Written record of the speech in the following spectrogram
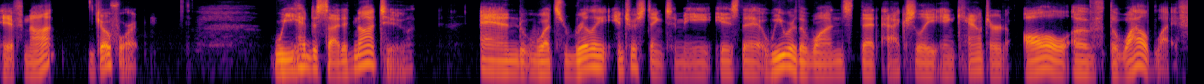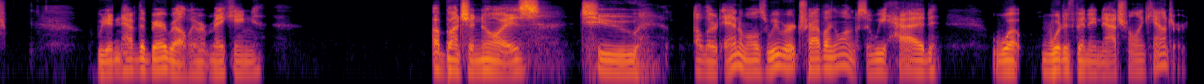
If not, go for it. We had decided not to. And what's really interesting to me is that we were the ones that actually encountered all of the wildlife. We didn't have the bear bell. We weren't making a bunch of noise to alert animals. We were traveling along. So we had what would have been a natural encounter.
